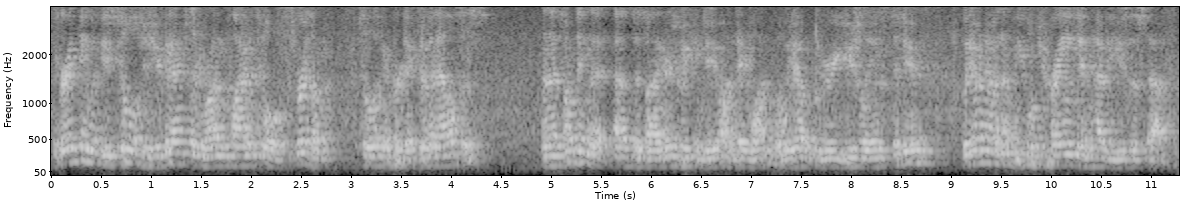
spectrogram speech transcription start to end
The great thing with these tools is you can actually run climate tools through them to look at predictive analysis. And that's something that as designers we can do on day one, but we don't usually institute. We don't have enough people trained in how to use this stuff.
